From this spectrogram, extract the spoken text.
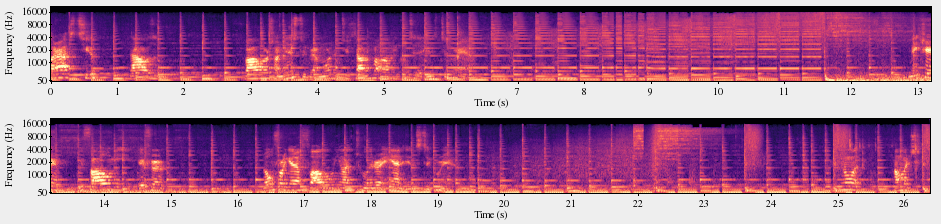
Sinclair has 2,000 followers on Instagram, more than 2,000 followers, go to the Instagram. Make sure you follow me if you're. Don't forget to follow me on Twitter and Instagram. You know what? How much?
